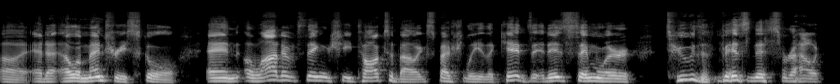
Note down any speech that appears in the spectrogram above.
uh, at an elementary school. And a lot of things she talks about, especially the kids, it is similar to the business route.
